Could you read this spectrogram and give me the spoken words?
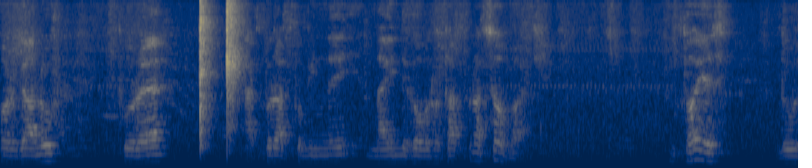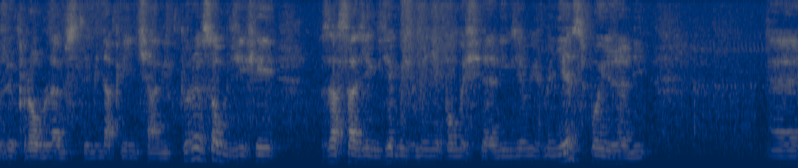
Organów, które akurat powinny na innych obrotach pracować. I to jest duży problem z tymi napięciami, które są dzisiaj w zasadzie, gdzie byśmy nie pomyśleli, gdzie byśmy nie spojrzeli, e,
